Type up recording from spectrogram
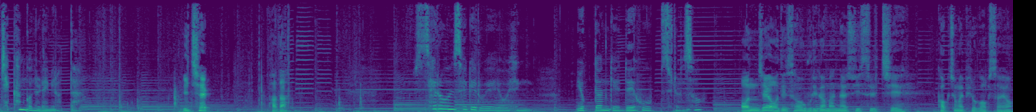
책 한 권을 내밀었다. 이 책 받아. 새로운 세계로의 여행 6단계 뇌호흡 수련서? 언제 어디서 우리가 만날 수 있을지 걱정할 필요가 없어요.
